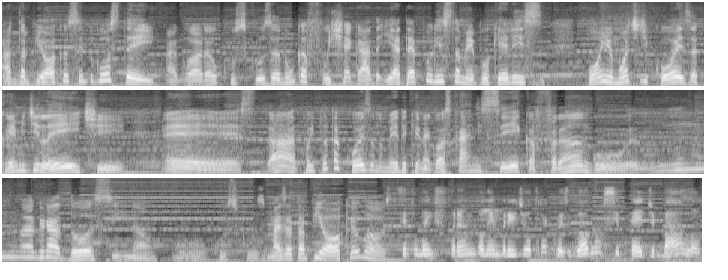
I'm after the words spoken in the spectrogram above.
A tapioca eu sempre gostei. Agora o cuscuz eu nunca fui chegada e até por isso também, porque eles põem um monte de coisa, creme de leite, é. Ah, põe tanta coisa no meio daquele negócio, carne seca, frango. Não, não agradou assim, não, o, o cuscuz. Mas a tapioca eu gosto. Você falou em frango, eu lembrei de outra coisa. Igual não se pede bala,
